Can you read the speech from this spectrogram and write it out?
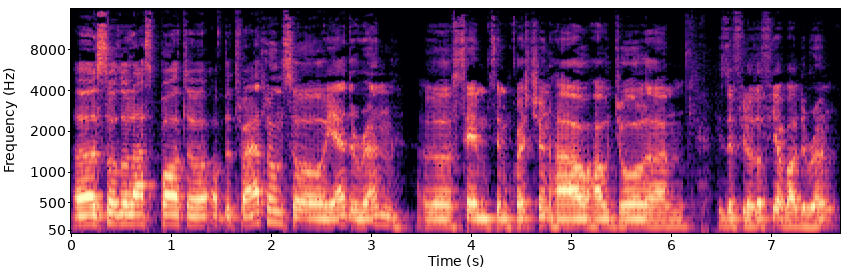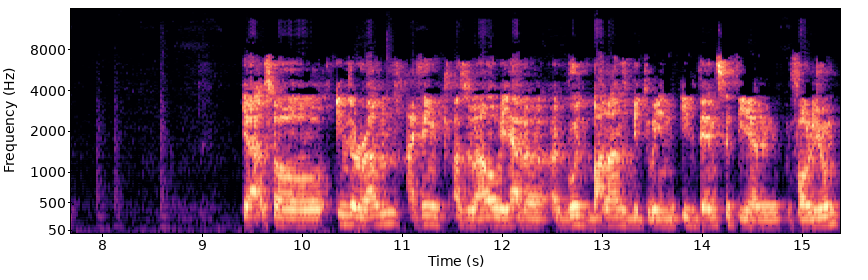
Uh, so the last part uh, of the triathlon, so yeah, the run. Uh, same same question. How how Joel um, is the philosophy about the run? Yeah, so in the run, I think as well we have a, a good balance between intensity and volume.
